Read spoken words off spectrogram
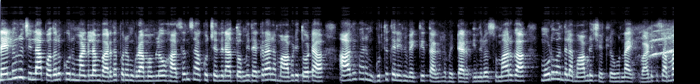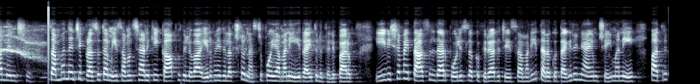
నెల్లూరు జిల్లా పొదలకూరు మండలం వరదపురం గ్రామంలో హసన్ సాకు చెందిన తొమ్మిది ఎకరాల మామిడి తోట ఆదివారం గుర్తు తెలియని వ్యక్తి తగలబెట్టారు. ఇందులో సుమారుగా మూడు వందల మామిడి చెట్లు ఉన్నాయి. వాటికి సంబంధించి సంబంధించి ప్రస్తుతం ఈ సంవత్సరానికి కాపు విలువ ఇరవై ఐదు లక్షలు నష్టపోయామని రైతులు తెలిపారు. ఈ విషయమై తహసీల్దార్ పోలీసులకు ఫిర్యాదు చేశామని తనకు తగిన న్యాయం చేయమని పత్రిక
